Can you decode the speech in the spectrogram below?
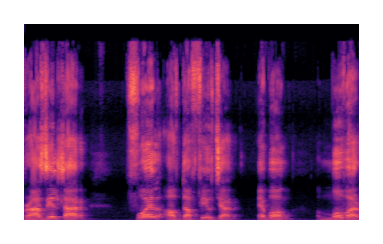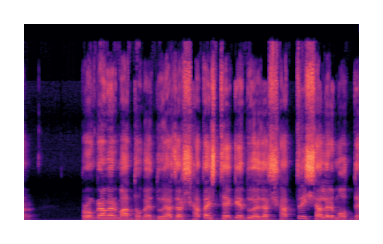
ব্রাজিল তার ফুয়েল অফ দ্য ফিউচার এবং মোভার প্রোগ্রামের মাধ্যমে দুই থেকে দুই সালের মধ্যে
